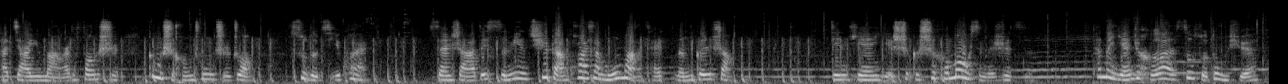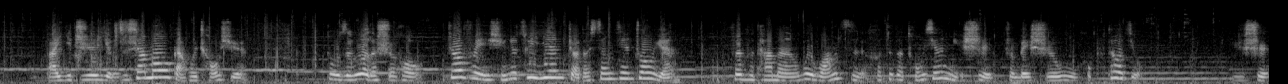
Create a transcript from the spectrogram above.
他驾驭马儿的方式更是横冲直撞，速度极快。三傻得死命驱赶胯下母马才能跟上。今天也是个适合冒险的日子，他们沿着河岸搜索洞穴，把一只影子山猫赶回巢穴。肚子饿的时候，Joffrey 循着炊烟找到乡间庄园，吩咐他们为王子和他的同行女士准备食物和葡萄酒。于是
